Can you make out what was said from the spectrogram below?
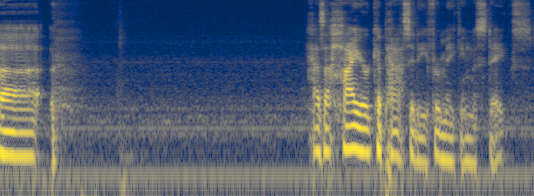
uh, has a higher capacity for making mistakes.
